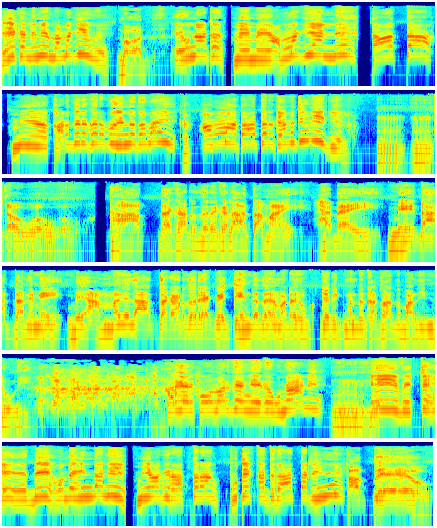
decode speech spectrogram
ඒක නෙමේ මම කිව්වේ මොකද්ද? එවුනාට මේ මේ අම්ම කියන්නේ තාත්තා මේ කරදර කරපු හින්දා තමයි අම්මා තාත්තට කැමති වුණේ කියලා ඔව් ඔව් ඔව්. තාත්තා කරදර කළා තමයි. හැබැයි මේ තාත්තා නෙමේ මේ අම්මගේ තාත්තා කරදරයක් වෙච්ච හින්දා තමයි මට උච්චර ඉක්මනට කතාවද බඳින්න උනේ. හරි හරි කොහමද දැන් ඒක වුණානේ ඒ වෙච්ච හේ- දේ හොඳ හින්දානේ මේ වගේ රත්තරන් පුතෙක් අද තාත්තට ඉන්නේ අපේෝ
